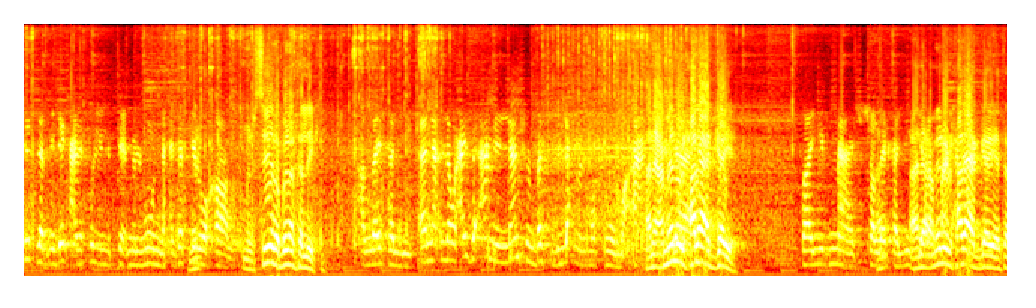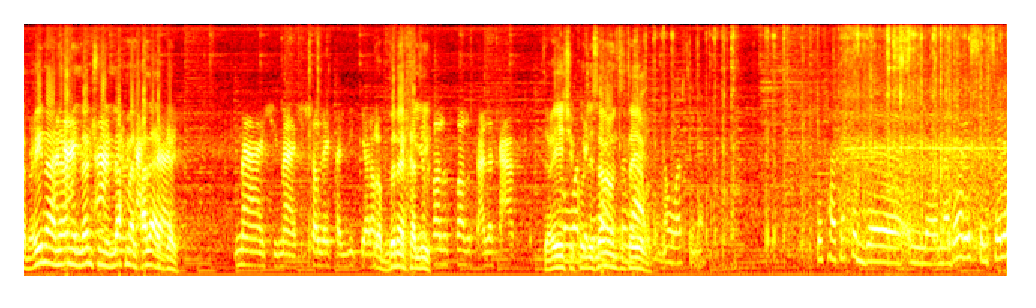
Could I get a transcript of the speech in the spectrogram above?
تسلم ايديك على كل اللي بتعملوه لنا حاجات حلوة خالص ميرسي ربنا يخليكي الله يخليك أنا لو عايزة أعمل اللانشون بس باللحمة المفرومة هنعمله؟ الحلقة الجاية طيب ماشي الله يخليك. هنعمله الحلقة الجاية تابعينا هنعمل لانشون اللحمة الحلقة. الجاية ماشي ماشي. الله يخليك يا رب. ربنا يخليك. خالص خالص على تعبك. تعيشي كل سنة وأنت طيبة. نورتينا شوف هتاخد آه، المدارس سلسلة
